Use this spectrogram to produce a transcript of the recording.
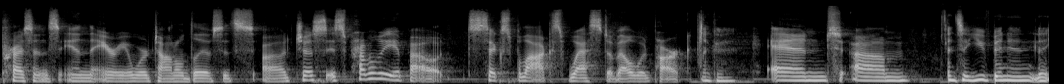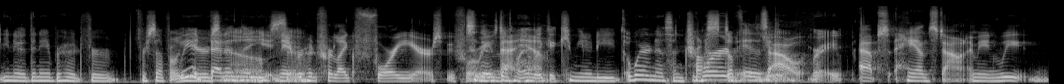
presence in the area where Donald lives. It's uh, just, it's probably about six blocks west of Ellwood Park. Okay. And um, And so you've been in the, you know the neighborhood for for several we had years. been in the so- neighborhood for like four years before So we there's definitely him. like a community awareness and trust. Word is you. out, right? Abs- hands down. I mean, we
